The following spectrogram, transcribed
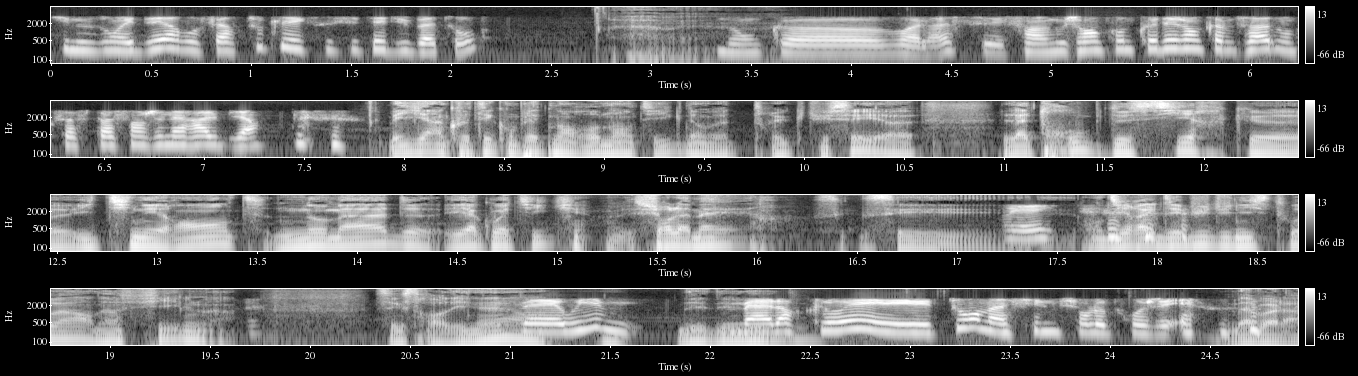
qui nous ont aidés à refaire toute l'électricité du bateau. Donc euh, voilà, c'est, enfin, je rencontre que des gens comme ça, donc ça se passe en général bien. Mais il y a un côté complètement romantique dans votre truc. Tu sais, euh, la troupe de cirque itinérante, nomade et aquatique sur la mer. C'est, Oui. on dirait le début d'une histoire, d'un film. C'est extraordinaire. Mais oui, Des- des- mais alors Chloé tourne un film sur le projet. Ben voilà.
